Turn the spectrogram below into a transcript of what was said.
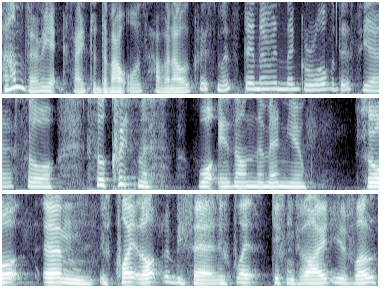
I'm very excited about us having our Christmas dinner in the Grove this year. So, so Christmas, what is on the menu? So um, there's quite a lot to be fair. There's quite different variety as well.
